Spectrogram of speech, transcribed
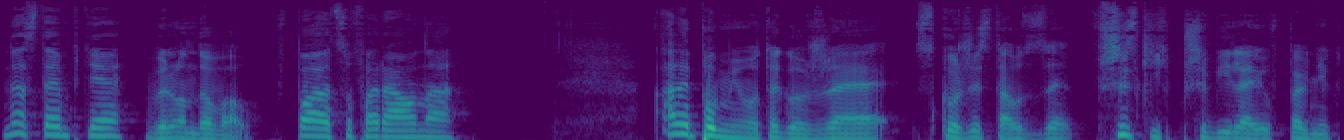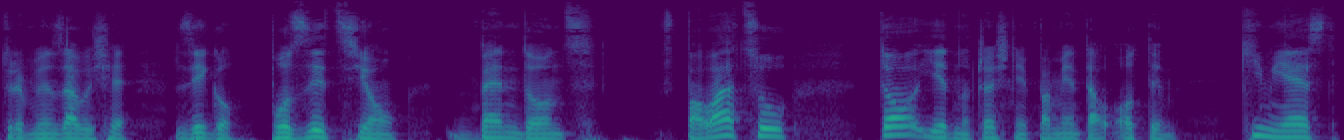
Następnie wylądował w pałacu faraona, ale pomimo tego, że skorzystał ze wszystkich przywilejów, pewnie, które wiązały się z jego pozycją, będąc w pałacu, to jednocześnie pamiętał o tym, kim jest.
